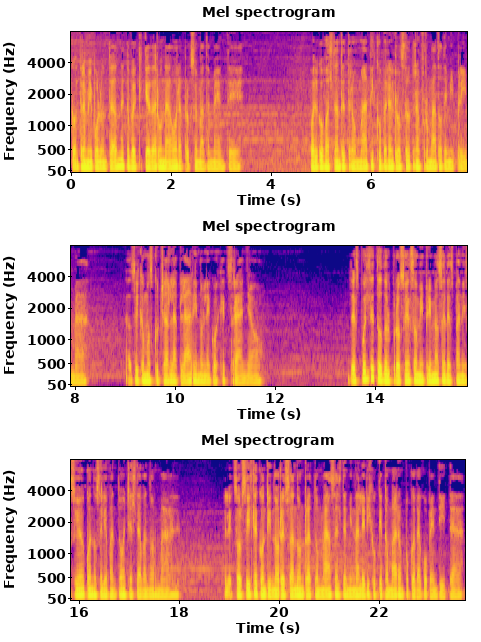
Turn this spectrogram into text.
Contra mi voluntad me tuve que quedar una hora aproximadamente. Fue algo bastante traumático ver el rostro transformado de mi prima, así como escucharla hablar en un lenguaje extraño. Después de todo el proceso, mi prima se desvaneció cuando se levantó ya estaba normal. El exorcista continuó rezando un rato más, al terminar le dijo que tomara un poco de agua bendita.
